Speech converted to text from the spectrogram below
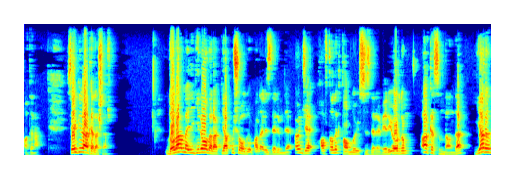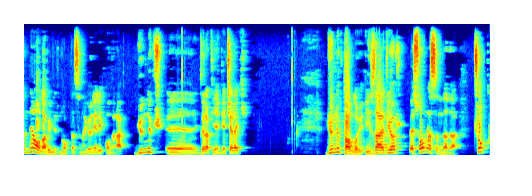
adına. Sevgili arkadaşlar, dolarla ilgili olarak yapmış olduğum analizlerimde önce haftalık tabloyu sizlere veriyordum. Arkasından da yarın ne olabilir noktasına yönelik olarak günlük e, grafiğe geçerek günlük tabloyu izah ediyor ve sonrasında da çok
